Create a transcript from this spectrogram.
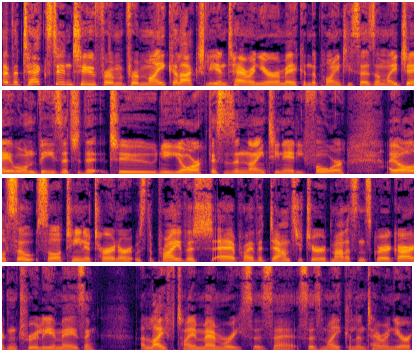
I have a text in too from, from Michael actually in Terran. You're making the point. He says on my J1 visa to the to New York. This is in 1984. I also saw Tina Turner. It was the private uh, private dancer tour at Madison Square Garden. Truly amazing. A lifetime memory, says uh, says Michael and Terran. You're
